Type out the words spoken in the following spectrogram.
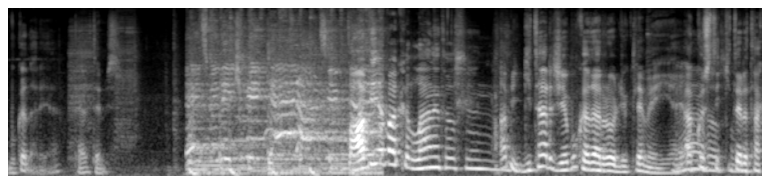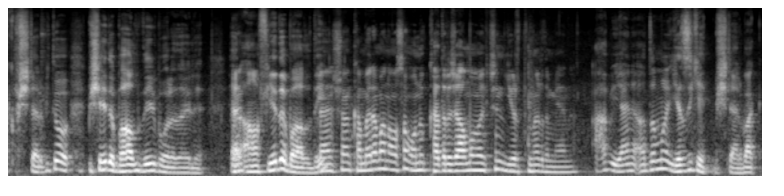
Bu kadar ya. Tertemiz. Abiye bak lanet olsun. Abi gitarcıya bu kadar rol yüklemeyin ya. Ya Akustik olsun. gitarı takmışlar. Bir de o bir şeye de bağlı değil bu arada öyle. Yani Ben- amfiye de bağlı değil. Ben şu an kameraman olsam onu kadraja almamak için yırtınırdım yani. Abi yani adama yazık etmişler bak.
